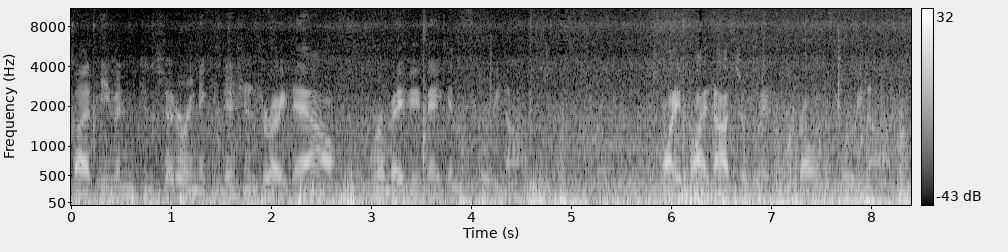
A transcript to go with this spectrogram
But even considering the conditions right now, we're maybe making three knots. 25 knots of wind, we're going three knots.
